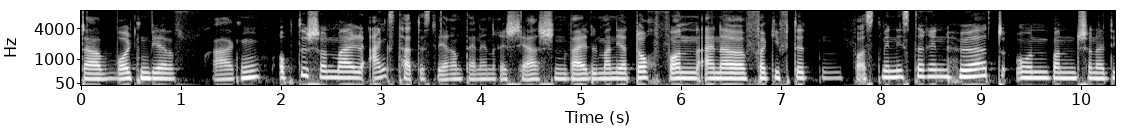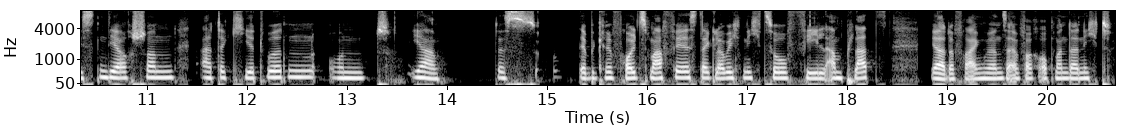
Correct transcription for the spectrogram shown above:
da wollten wir fragen, ob du schon mal Angst hattest während deinen Recherchen, weil man ja doch von einer vergifteten Forstministerin hört und von Journalisten, die auch schon attackiert wurden. Und ja, das, der Begriff Holzmafia ist da, glaube ich, nicht so fehl am Platz. Ja, da fragen wir uns einfach, ob man da nicht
